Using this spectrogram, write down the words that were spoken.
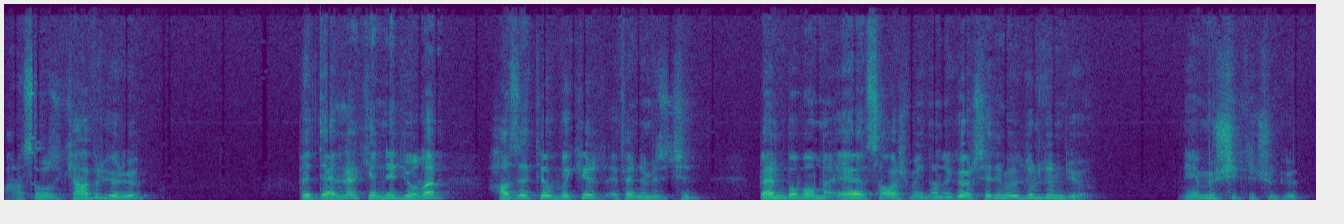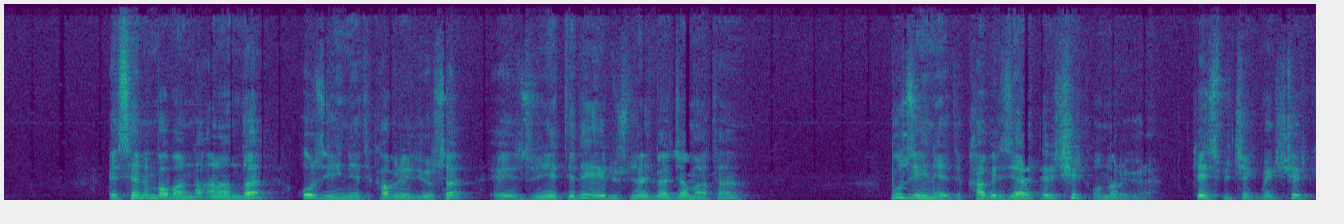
Anası babası kafir görüyor. Ve derlerken ne diyorlar? Hazreti Ebubekir Efendimiz için ben babamı eğer savaş meydanında görseydim öldürdüm diyor. Niye? Müşrikti çünkü. E senin baban da anan da o zihniyeti kabul ediyorsa e, zihniyet dedi ehl sünnet vel cemaat ha. Bu zihniyeti kabir ziyaretleri şirk onlara göre. Tesbih çekmek şirk.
